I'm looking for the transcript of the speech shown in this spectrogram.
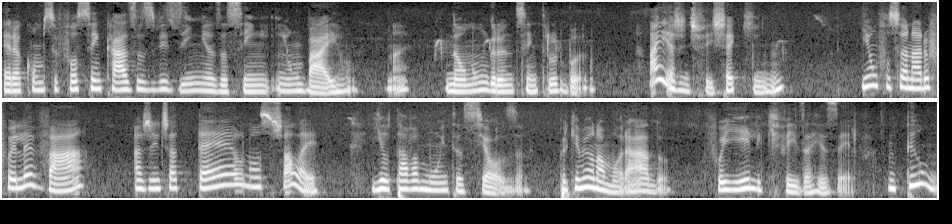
Era como se fossem casas vizinhas, assim, em um bairro, né? Não num grande centro urbano. Aí a gente fez check-in e um funcionário foi levar a gente até o nosso chalé. E eu estava muito ansiosa, porque meu namorado foi ele que fez a reserva. Então,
